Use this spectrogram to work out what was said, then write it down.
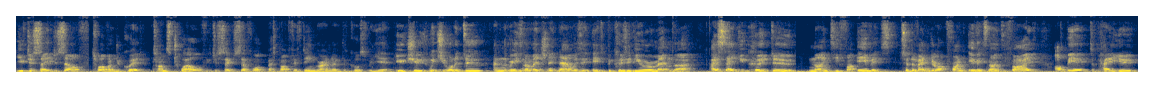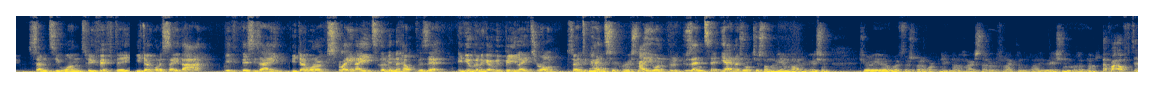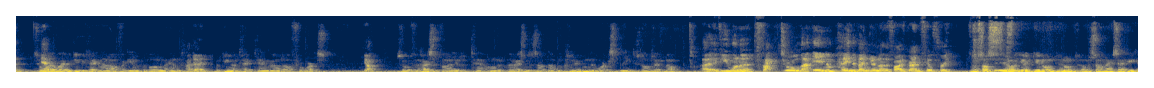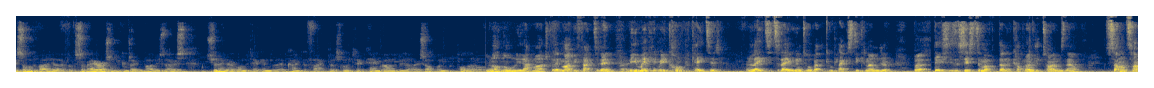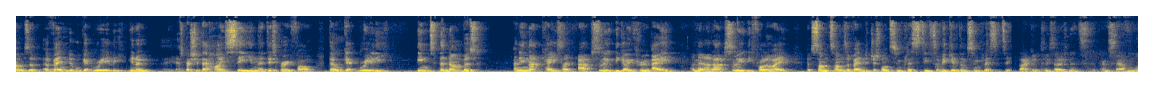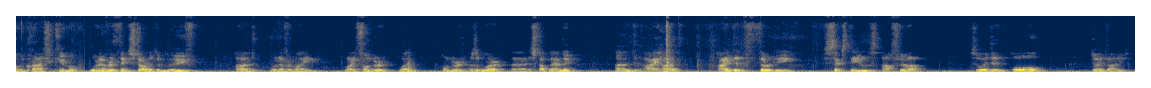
You've just saved yourself 1200 quid times 12, you just saved yourself what? Best part of 15 grand over the course of a year. You choose which you want to do, and the reason I mention it now is, is because if you remember, I said you could do 95, if it's to the vendor up front, if it's 95, I'll be able to pay you 71, 250. You don't want to say that if this is A. You don't want to explain A to them in the help visit if you're going to go with B later on. So it depends ask you a question? how you want to present it. Yeah, no Ju- problem. Just on the main valuation, surely though, if there's a bit of work needed on a house that'll reflect on the valuation, will it not? Quite often. So yeah. why, why would you be taking that off again at the bottom end? I don't. Would you not take 10 grand off for works? Yeah. So if the house is valued at 100,000, does that not include the works that need to done to it? No. Uh, if you want to factor all that in and pay the vendor another five grand, feel free. No, so, so you know, you, you know, you know, understand what I say. If you get someone to value, if a surveyor or somebody comes out and values the house, surely they're going to take into account the fact that it's going to take 10 grand to do the house up and pull that off. Not normally that much, but it might be factored in. Right. But you're making it really complicated. And later today, we're going to talk about the complexity conundrum. But this is a system I've done a couple hundred times now. Sometimes a, a vendor will get really, you know, especially if they're high C in their disc profile, they'll get really into the numbers. And in that case, I'd absolutely go through A, and then I'd absolutely follow A. But sometimes a vendor just wants simplicity, so we give them simplicity. Back in 2007, when the crash came up, whenever things started to move, and whenever my my funder went under, as it were, uh, stopped lending, and I had I did 36 deals after that, so I did all down valued.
